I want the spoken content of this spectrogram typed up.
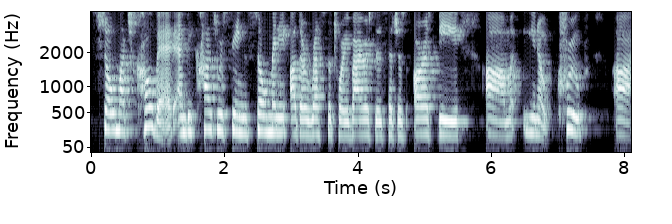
so much COVID and because we're seeing so many other respiratory viruses such as RSV, um, you know, croup, uh,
